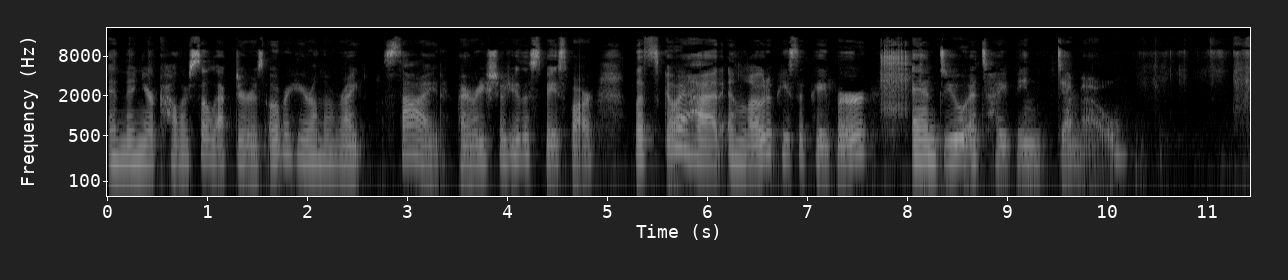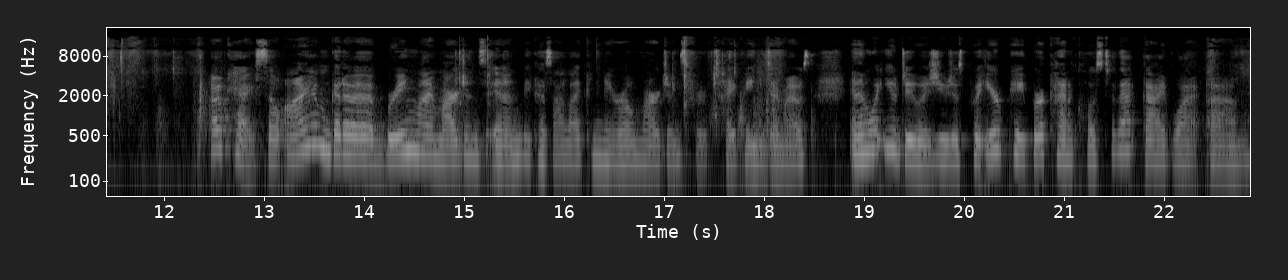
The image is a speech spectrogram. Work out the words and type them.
and then your color selector is over here on the right side. I already showed you the space bar. Let's go ahead and load a piece of paper and do a typing demo. Okay, so I am going to bring my margins in because I like narrow margins for typing demos. And then what you do is you just put your paper kind of close to that guide um,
